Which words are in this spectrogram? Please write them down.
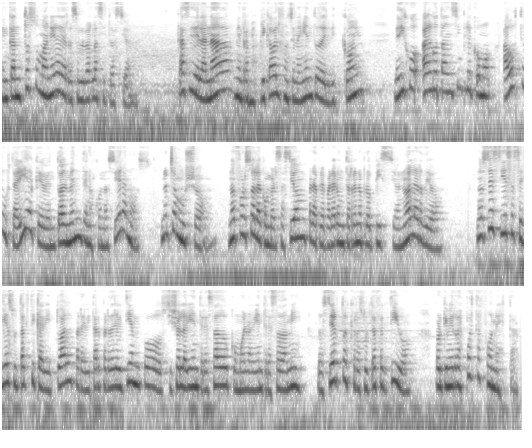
Me encantó su manera de resolver la situación. Casi de la nada, mientras me explicaba el funcionamiento del Bitcoin, me dijo algo tan simple como ¿A vos te gustaría que eventualmente nos conociéramos? No chamulló, no forzó la conversación para preparar un terreno propicio, no alardeó. No sé si esa sería su táctica habitual para evitar perder el tiempo o si yo le había interesado como él me había interesado a mí. Lo cierto es que resultó efectivo, porque mi respuesta fue honesta.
